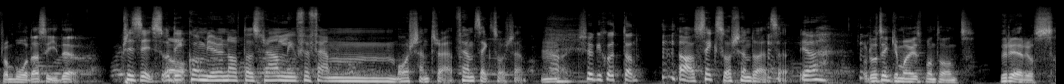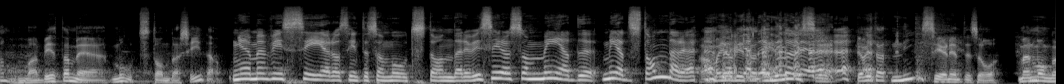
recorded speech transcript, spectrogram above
från båda sidor. Precis, och det kom ju en avtalsförhandling för fem år sedan tror jag. Fem, sex år sedan. 2017. Ja, sex år sedan då alltså. Ja. Och då tänker man ju spontant, hur är det att samarbeta med motståndarsidan? ja, men vi ser oss inte som motståndare. Vi ser oss som med, medståndare. Ja, men jag, vet att ni ser, jag vet att ni ser det inte så. Men många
